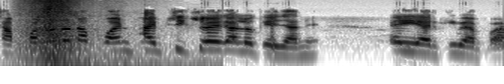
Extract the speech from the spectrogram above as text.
ছাপ্পান্ন না পয়েন্ট ফাইভ সিক্স হয়ে গেল কে জানে। এই আর কি ব্যাপার।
